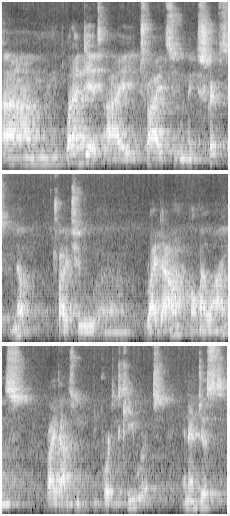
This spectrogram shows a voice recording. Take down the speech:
um, what I did, I tried to make scripts. You know, try to uh, write down all my lines, write down some important keywords, and then just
